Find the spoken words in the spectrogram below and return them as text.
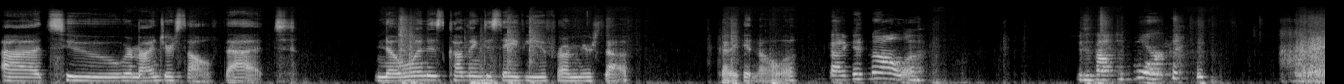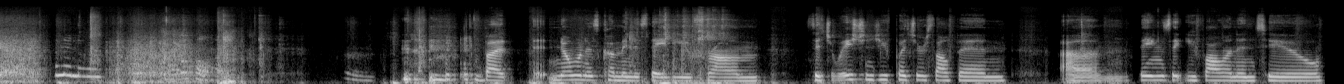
uh, to remind yourself that no one is coming to save you from your stuff. Gotta get Nala. Gotta get Nala. She's about to board. But no one is coming to save you from situations you've put yourself in, um, things that you've fallen into,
